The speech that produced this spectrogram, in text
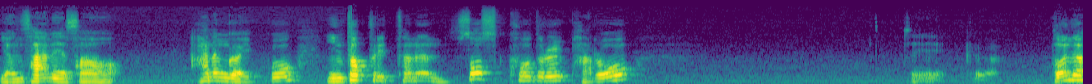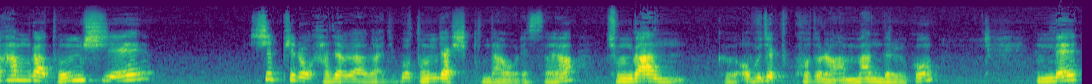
연산해서 하는 거 있고 인터프리터는 소스 코드를 바로 그 번역함과 동시에 CP로 가져가 가지고 동작시킨다고 그랬어요. 중간 그 오브젝트 코드를 안 만들고 근데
